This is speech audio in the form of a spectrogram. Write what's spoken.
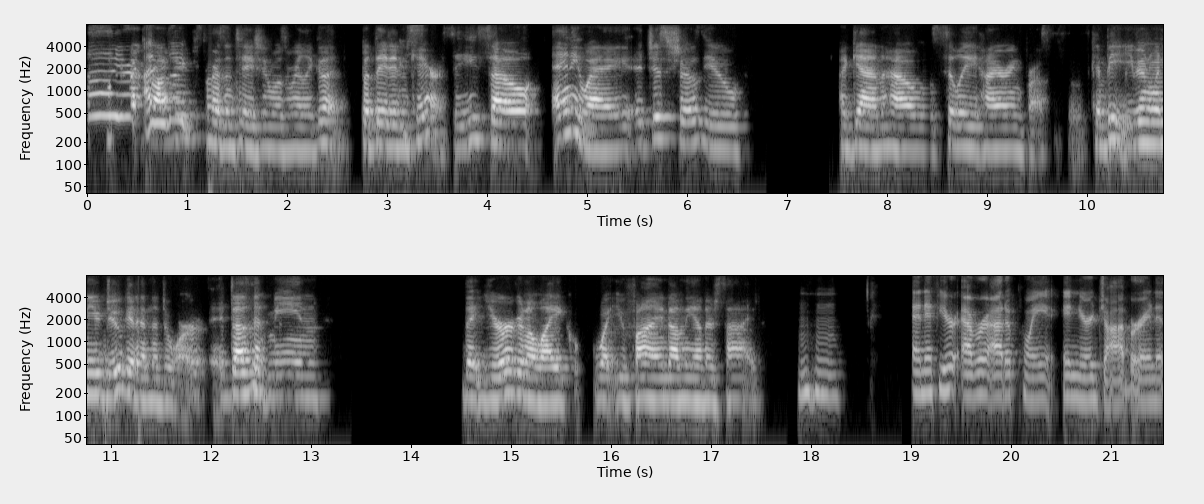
oh, your project like... presentation was really good, but they didn't care. See, so anyway, it just shows you again how silly hiring processes can be. Even when you do get in the door, it doesn't mean that you're going to like what you find on the other side. Mm-hmm. And if you're ever at a point in your job or in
